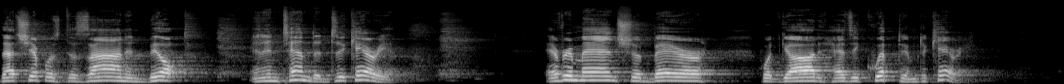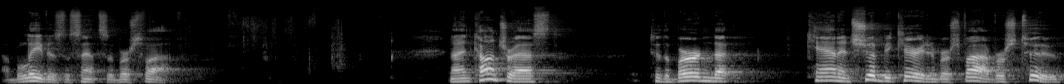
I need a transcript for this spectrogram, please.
That ship was designed and built and intended to carry it. Every man should bear what God has equipped him to carry, I believe is the sense of verse 5. Now, in contrast to the burden that can and should be carried in verse 5, verse 2,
